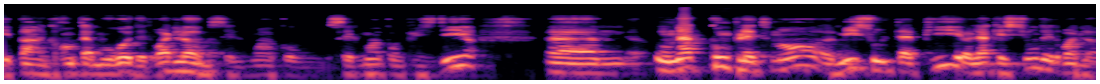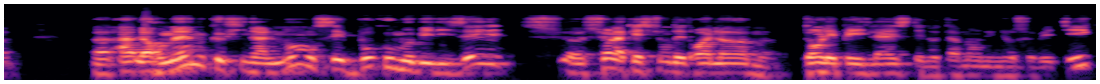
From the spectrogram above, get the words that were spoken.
est pas un grand amoureux des droits de l'homme, c'est le moins qu'on puisse dire, euh, on a complètement mis sous le tapis la question des droits de l'homme. Euh, alors même que finalement, on s'est beaucoup mobilisé euh, sur la question des droits de l'homme dans les pays de l'Est et notamment l'Union soviétique,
